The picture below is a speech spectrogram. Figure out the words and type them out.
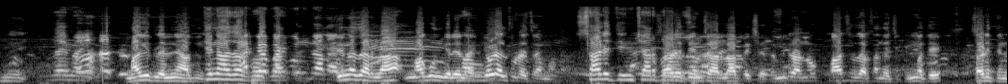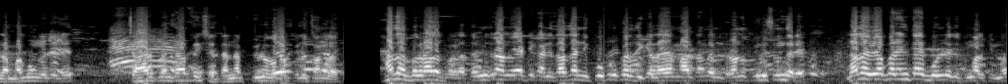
नाही. माहिती. मागितलेलं नाही अजून. तीन हजार. तीन हजार ला मागून गेलेला आहे. केवढ्याला सोडायचं आहे मग? साडेतीन चार साडेतीन चार ला अपेक्षा आहे. तर मित्रांनो पाच हजार सांगायची किंमत आहे. साडेतीन ला मागून गेलेले आहेत. चार पर्यंत अपेक्षा आहे. त्यांना पिलू बघा पिलू चांगला आहे. हातात पकडा हातात पकडा तर मित्रांनो या ठिकाणी दादांनी कोकरू खरेदी केलाय माल चांगला आहे मित्रांनो. पिलू सुंदर आहे. दादा व्यापाऱ्यांनी काय बोलले होते तुम्हाला किंमत?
